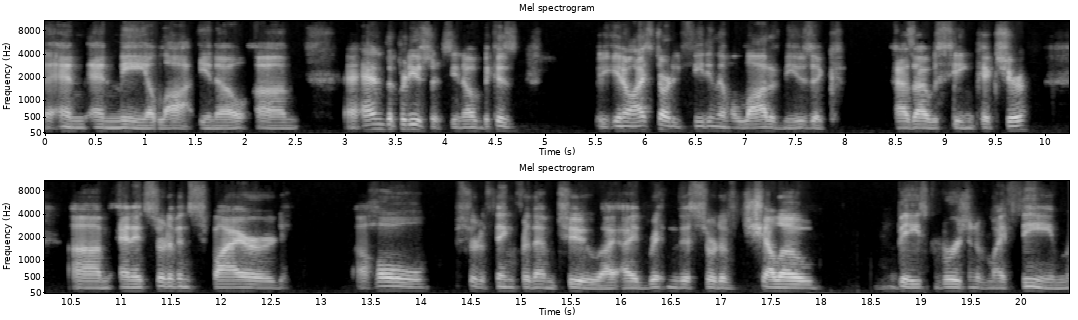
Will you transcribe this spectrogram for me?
and and me a lot, you know, um, and the producers, you know, because you know I started feeding them a lot of music as I was seeing picture, um, and it sort of inspired a whole sort of thing for them too. I, I'd written this sort of cello based version of my theme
